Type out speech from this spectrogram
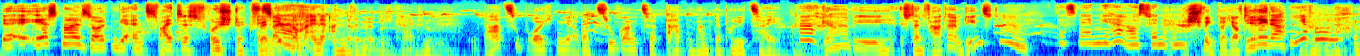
Ja, erstmal sollten wir ein zweites Frühstück Es vielleicht. gibt noch eine andere Möglichkeit. Dazu bräuchten wir aber Zugang zur Datenbank der Polizei. Gabi, ist dein Vater im Dienst? Hm, das werden wir herausfinden. Schwingt euch auf die Räder. Juhu. Oh,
